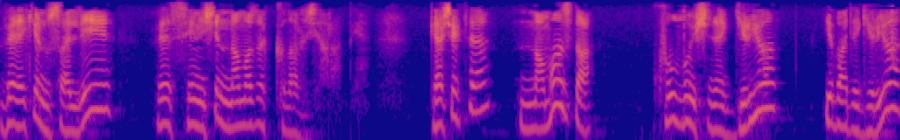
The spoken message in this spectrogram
Veleke nusalli ve senin için namazı kılarız ya Rabbi. Gerçekte namaz da kulluğun içine giriyor, ibadete giriyor.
